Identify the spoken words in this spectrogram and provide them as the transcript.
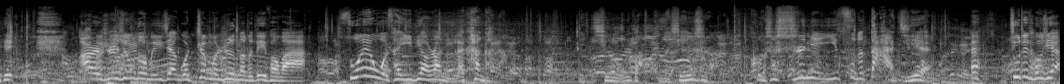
二师兄都没见过这么热闹的地方吧？所以我才一定要让你们来看看呀。这青龙岛上的仙市可是十年一次的大劫，哎，就这条街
